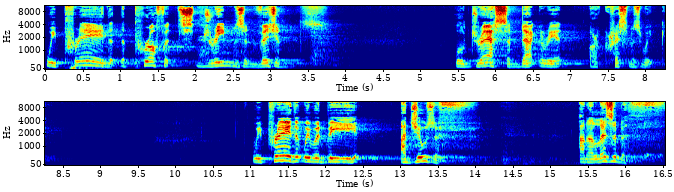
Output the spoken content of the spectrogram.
We pray that the prophet's dreams and visions will dress and decorate our Christmas week. We pray that we would be a Joseph, an Elizabeth,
